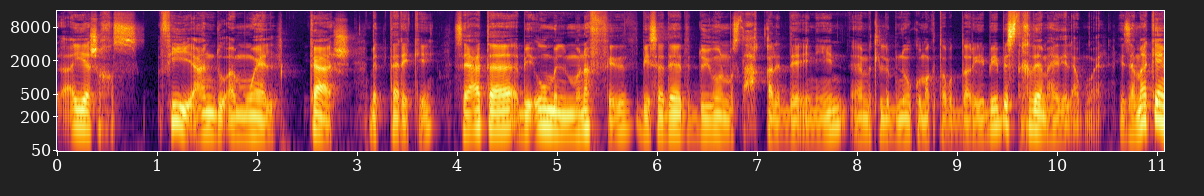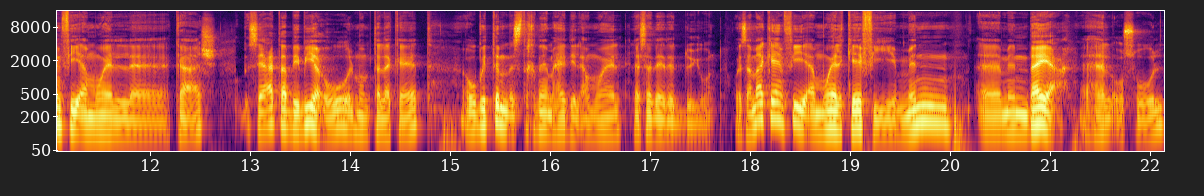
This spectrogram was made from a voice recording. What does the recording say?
أي شخص في عنده أموال كاش بالتركة ساعتها بيقوم المنفذ بسداد الديون المستحقه للدائنين آه، مثل البنوك ومكتب الضريبة باستخدام هذه الأموال. إذا ما كان في أموال آه، كاش ساعتها بيبيعوا الممتلكات وبيتم استخدام هذه الأموال لسداد الديون. وإذا ما كان في أموال كافية من آه، من بيع هالاصول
